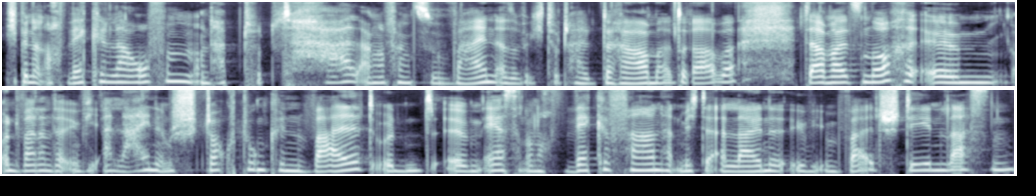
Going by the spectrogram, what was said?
ich bin dann auch weggelaufen und habe total angefangen zu weinen, also wirklich total Drama, Drama damals noch ähm, und war dann da irgendwie alleine im stockdunklen Wald und ähm, er ist dann auch noch weggefahren, hat mich da alleine irgendwie im Wald stehen lassen,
